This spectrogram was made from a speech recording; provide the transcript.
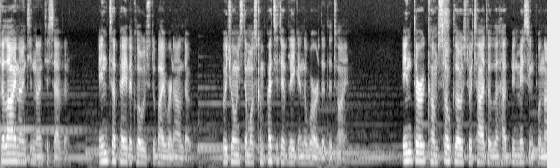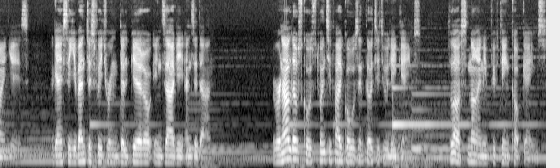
July 1997. Inter pay the close to buy Ronaldo, who joins the most competitive league in the world at the time. Inter comes so close to a title that had been missing for nine years, against the Juventus featuring Del Piero, Inzaghi, and Zidane. Ronaldo scores 25 goals in 32 league games, plus 9 in 15 cup games.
